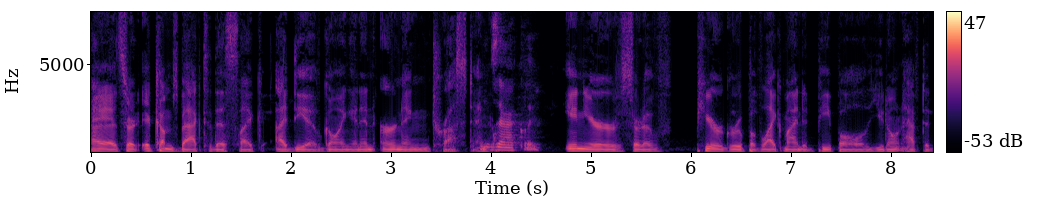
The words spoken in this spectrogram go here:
Hey, it sort of, it comes back to this like idea of going in and earning trust and Exactly. in your sort of peer group of like-minded people, you don't have to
